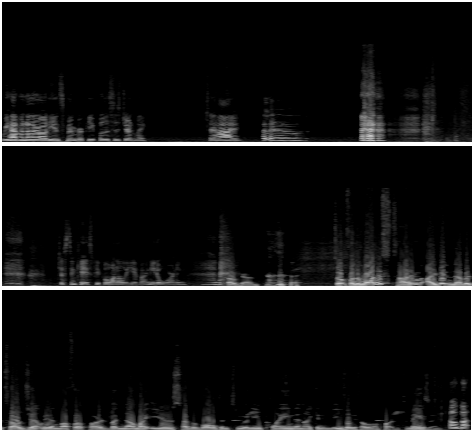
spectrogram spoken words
we have another audience member, people. This is gently. Say hi. Hello. Just in case people want to leave, I need a warning. Oh god. so for the longest time, I could never tell Gently and Muffa apart, but now my ears have evolved into a new plane, and I can easily tell them apart. It's amazing. Oh, but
